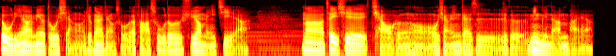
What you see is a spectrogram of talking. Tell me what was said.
这武灵瑶也没有多想哦，就跟他讲说：“哎，法术都需要媒介啊，那这一切巧合哦，我想应该是这个命运的安排啊。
